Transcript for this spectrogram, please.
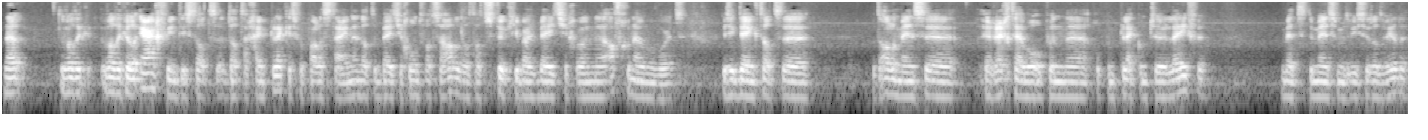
Nou, wat ik, wat ik heel erg vind is dat, dat er geen plek is voor Palestijnen. En dat een beetje grond wat ze hadden, dat dat stukje bij beetje gewoon uh, afgenomen wordt. Dus ik denk dat, uh, dat alle mensen recht hebben op een, op een plek om te leven. Met de mensen met wie ze dat willen.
